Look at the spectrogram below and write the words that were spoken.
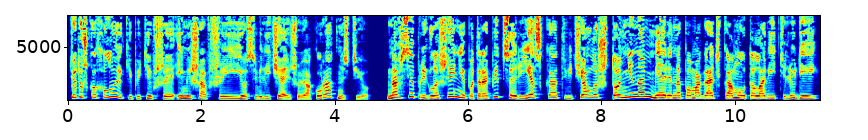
Тетушка Хлоя, кипятившая и мешавшая ее с величайшей аккуратностью, на все приглашения поторопиться резко отвечала, что не намерена помогать кому-то ловить людей.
